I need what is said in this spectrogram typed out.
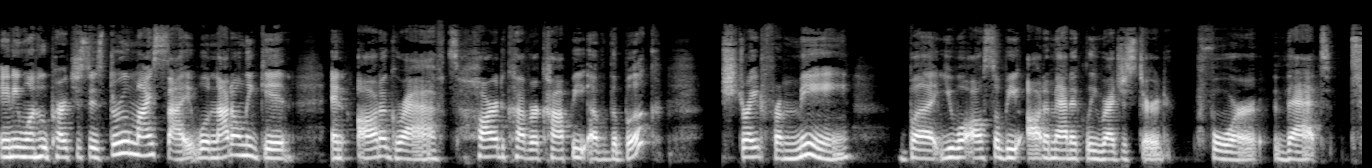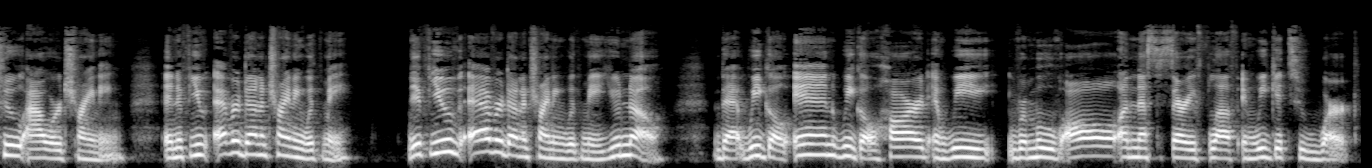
Anyone who purchases through my site will not only get an autographed hardcover copy of the book straight from me, but you will also be automatically registered for that two hour training. And if you've ever done a training with me, if you've ever done a training with me, you know that we go in, we go hard and we remove all unnecessary fluff and we get to work.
